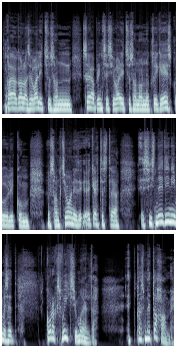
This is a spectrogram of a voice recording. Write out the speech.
Kaja Kallase valitsus on, sõjaprintsessi valitsus on olnud kõige eeskujulikum sanktsioonide kehtestaja, siis need inimesed korraks võiks ju mõelda, et kas me tahame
